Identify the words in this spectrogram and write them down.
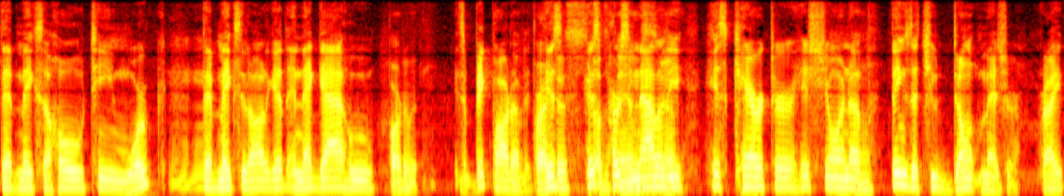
that makes a whole team work, Mm-hmm. that makes it all together. And that guy who part of it is a big part of it. Practice, his his other things, personality, yeah. his character, his showing up, mm-hmm. things that you don't measure, right?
